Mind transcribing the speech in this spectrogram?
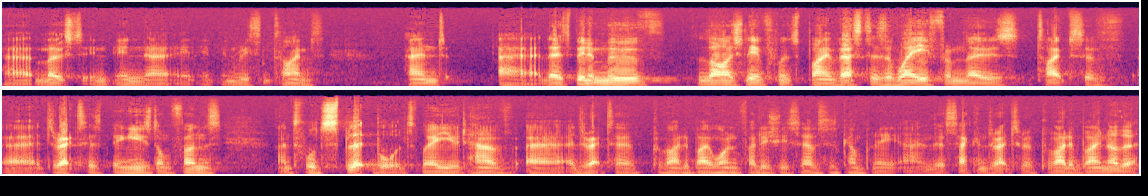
uh, most in, in, in, in recent times. And uh, there's been a move largely influenced by investors away from those types of uh, directors being used on funds and towards split boards where you'd have uh, a director provided by one fiduciary services company and a second director provided by another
